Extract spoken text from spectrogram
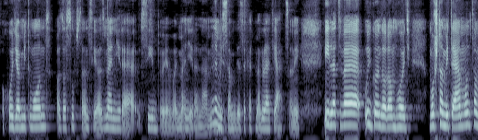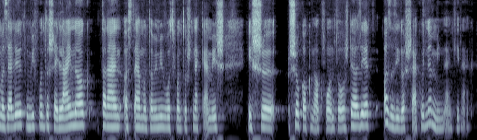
hogy amit mond, az a szubstancia, az mennyire szívből jön, vagy mennyire nem. Nem hiszem, hogy ezeket meg lehet játszani. Illetve úgy gondolom, hogy most, amit elmondtam az előbb, hogy mi fontos egy lánynak, talán azt elmondtam, hogy mi volt fontos nekem is, és sokaknak fontos, de azért az az igazság, hogy nem mindenkinek.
